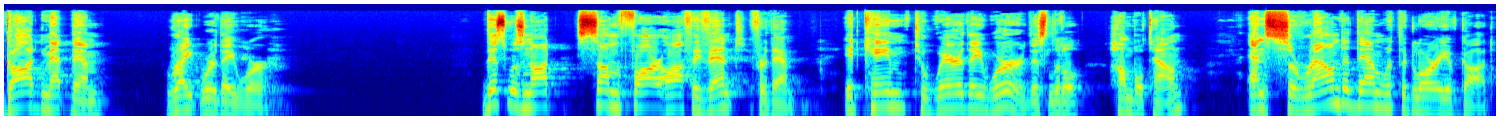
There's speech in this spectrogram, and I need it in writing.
God met them right where they were. This was not some far off event for them. It came to where they were, this little humble town, and surrounded them with the glory of God.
